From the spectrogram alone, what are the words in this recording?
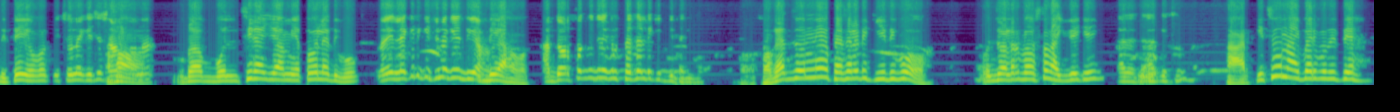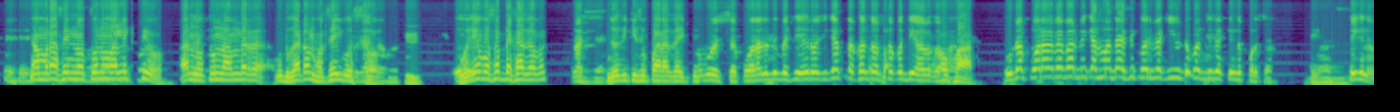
দিতেই হবে কিছু না কিছু সান্ত্বনা। ওটা বলছি না যে আমি এত হলে দিব। মানে লেকিন কিছু না কিছু দেওয়া হবে। দেওয়া হবে। আর দর্শকদের জন্য এখন ফ্যাসিলিটি কি কি থাকবে? সবের জন্য ফ্যাসিলিটি কি দিব? ওই জলের ব্যবস্থা থাকবে কি? আচ্ছা আচ্ছা, আর কিছু? আর কিছু নাই পারব দিতে। আমরা সেই নতুন মালিক তো আর নতুন আমাদের উদ্ঘাটন হচ্ছেই বছর। ঘুরে বছর দেখা যাবে আচ্ছা। যদি কিছু পারা যাইতে অবশ্যই পড়া যদি বেশি হয় রোজগার তখন দর্শক দেওয়া হবে offer। অফার। ওটা পড়ার ব্যাপার বিকাশ মাধ্যমে এসে করবে কি ইউটিউবার দিবে কিন্তু প্রচার। ঠিক। না?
